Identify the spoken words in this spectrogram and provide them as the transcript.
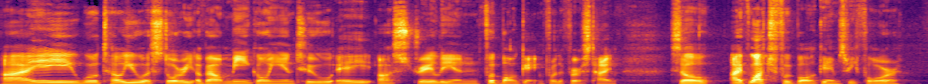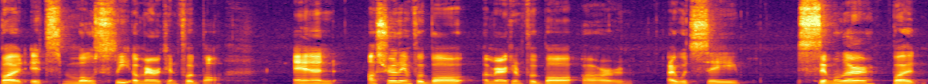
I will tell you a story about me going into a Australian football game for the first time. So, I've watched football games before, but it's mostly American football. And Australian football, American football are, I would say, similar but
